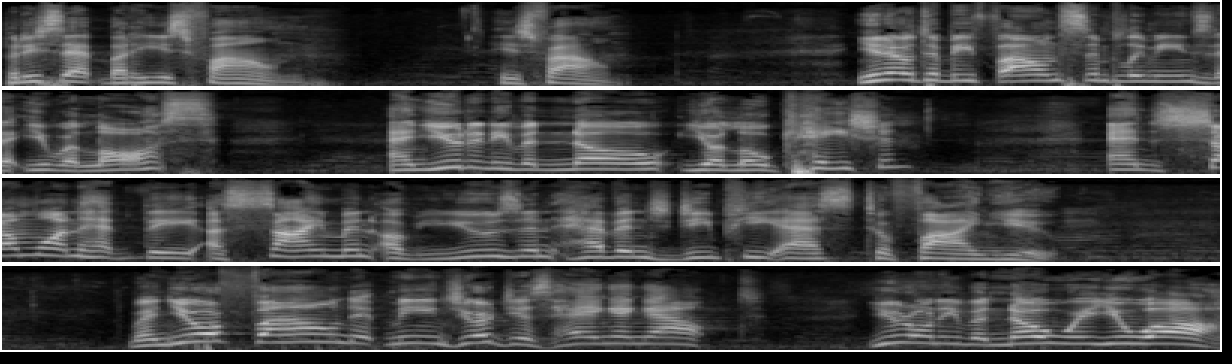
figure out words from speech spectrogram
But he said, but he's found. He's found. You know, to be found simply means that you were lost and you didn't even know your location. And someone had the assignment of using heaven's GPS to find you. When you're found, it means you're just hanging out. You don't even know where you are.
